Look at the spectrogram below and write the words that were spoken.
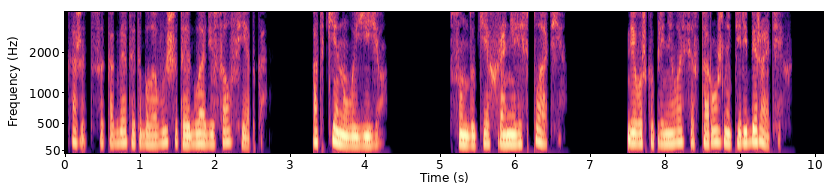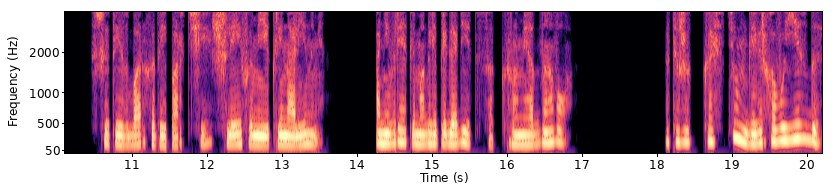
кажется, когда-то это была вышитая гладью салфетка, откинула ее в сундуке хранились платья. Девушка принялась осторожно перебирать их. Сшитые из бархата и парчи, шлейфами и кринолинами. Они вряд ли могли пригодиться, кроме одного. Это же костюм для верховой езды.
